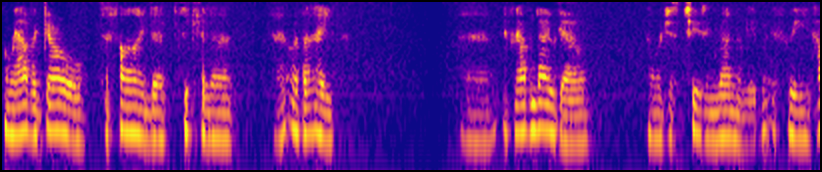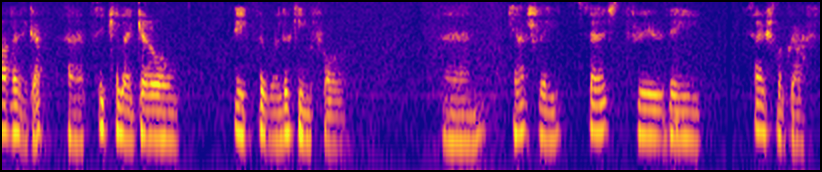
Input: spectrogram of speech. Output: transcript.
and we have a goal to find a particular uh, other ape, uh, if we have no goal and we're just choosing randomly, but if we have a, a particular goal ape that we're looking for, um, we can actually search through the social graph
